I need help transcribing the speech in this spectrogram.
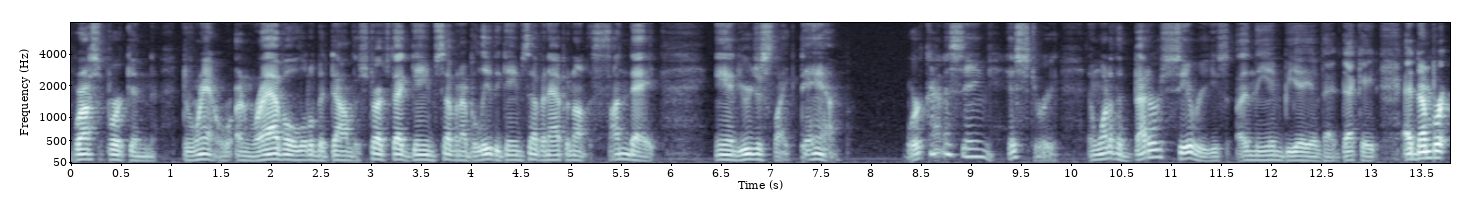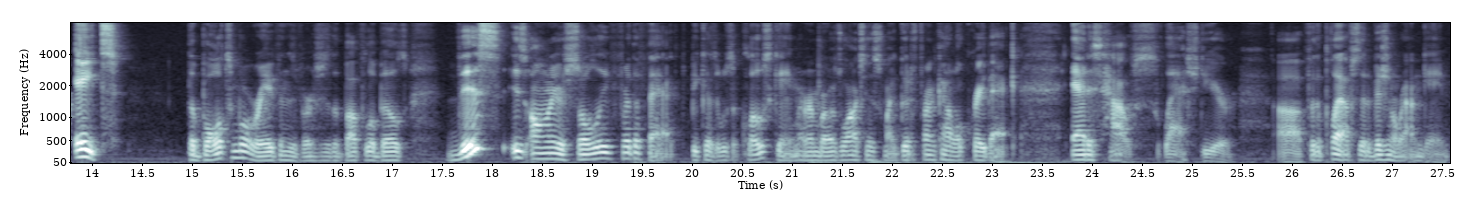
Westbrook and Durant unravel a little bit down the stretch. That game seven, I believe the game seven happened on a Sunday. And you're just like, damn, we're kind of seeing history in one of the better series in the NBA of that decade. At number eight, the Baltimore Ravens versus the Buffalo Bills. This is on here solely for the fact because it was a close game. I remember I was watching this with my good friend Kyle Crayback at his house last year uh, for the playoffs, the divisional round game.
